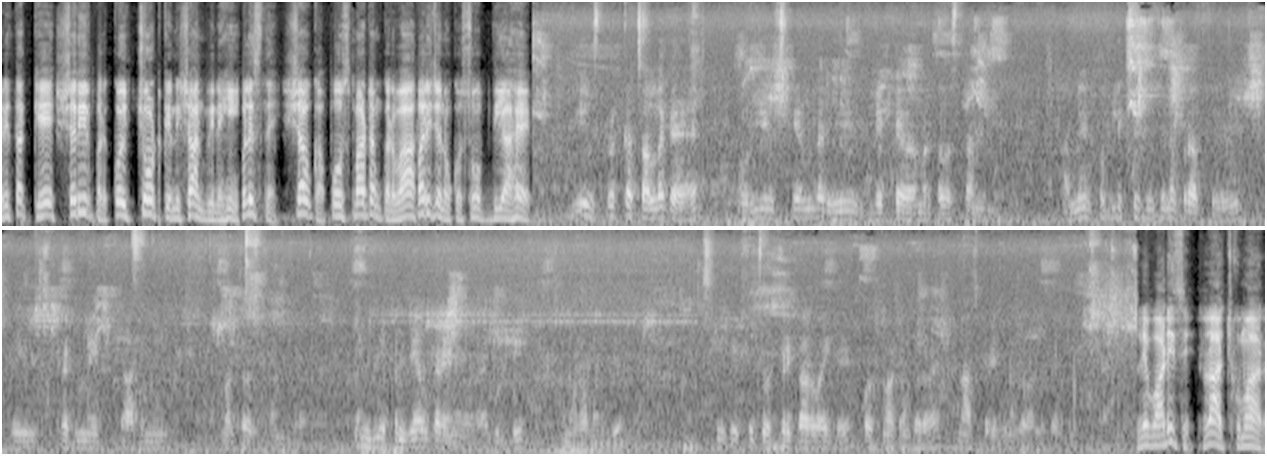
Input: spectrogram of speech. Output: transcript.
मृतक के शरीर पर कोई चोट के निशान भी नहीं। पुलिस ने शव का पोस्टमार्टम करवा परिजनों को सौंप दिया है। ये उस ट्रक का चालक है और ये उसके अंदर ही लेट के मृत अवस्था में हमें पब्लिक से सूचना प्राप्त हुई ट्रक में एक आदमी मृत अवस्था में ये पंजाब का रहने वाला है गुड्डी मनोहर मंदिर। इसकी एक सौ चौहत्तर कार्रवाई है पोस्टमार्टम करवाए नाश खरीदने का वाले करके रेवाड़ी से Rajkumar.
